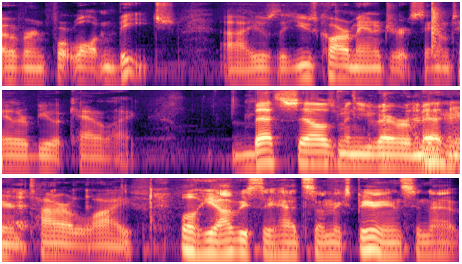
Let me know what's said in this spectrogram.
over in Fort Walton Beach. Uh, he was the used car manager at Sam Taylor Buick Cadillac. Best salesman you've ever met in your entire life. Well, he obviously had some experience in that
